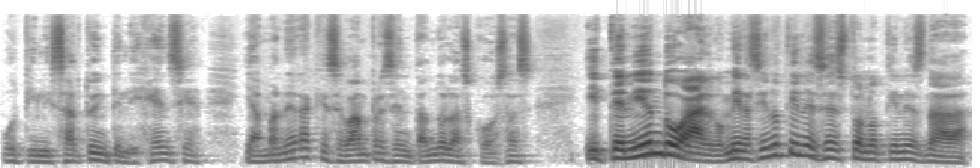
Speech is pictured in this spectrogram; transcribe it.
utilizar tu inteligencia y a manera que se van presentando las cosas y teniendo algo, mira, si no tienes esto, no tienes nada.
